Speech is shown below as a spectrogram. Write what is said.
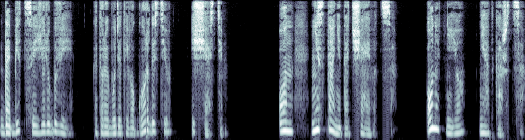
добиться ее любви, которая будет его гордостью и счастьем. Он не станет отчаиваться. Он от нее не откажется.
